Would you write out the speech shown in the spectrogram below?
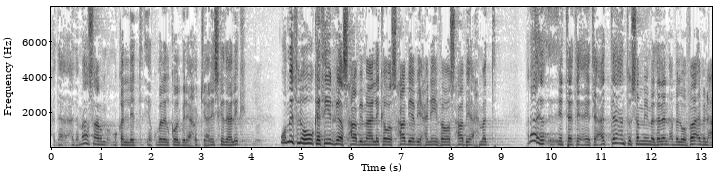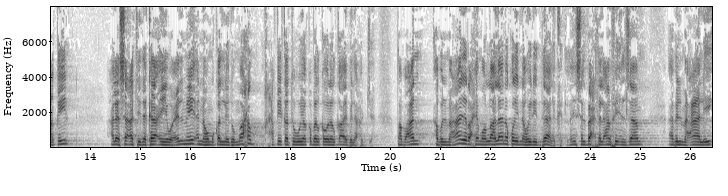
هذا هذا ما صار مقلد يقبل القول بلا حجة أليس كذلك؟ ومثله كثير في أصحاب مالك وأصحاب أبي حنيفة وأصحاب أحمد. فلا يتاتى أن تسمي مثلا أبا الوفاء بن عقيل على سعة ذكائه وعلمه أنه مقلد محض حقيقته يقبل قول القائل بلا حجة. طبعا أبو المعالي رحمه الله لا نقول إنه يريد ذلك ليس البحث الآن في إلزام أبي المعالي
